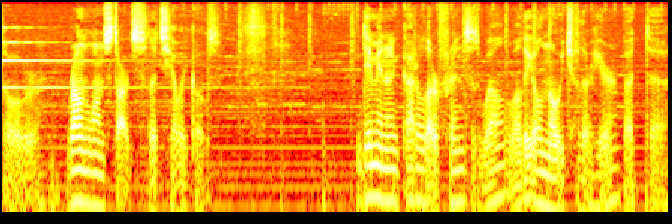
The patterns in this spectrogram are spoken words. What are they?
So round one starts. Let's see how it goes. Damien and Karol are friends as well. Well, they all know each other here, but uh,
